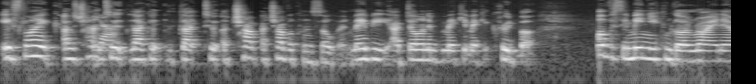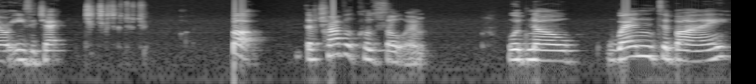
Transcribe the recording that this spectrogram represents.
it's like i was trying Yeah. to like a, like to a, tra- a travel consultant maybe i don't want to make it make it crude but obviously me and you can go on ryanair or easyjet but the travel consultant would know when to buy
